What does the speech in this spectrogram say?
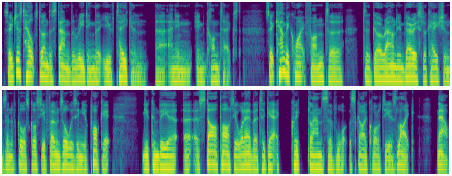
So it just helps to understand the reading that you've taken uh, and in, in context. So it can be quite fun to to go around in various locations. And of course, of course your phone's always in your pocket. You can be a, a, a star party or whatever to get a quick glance of what the sky quality is like. Now,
